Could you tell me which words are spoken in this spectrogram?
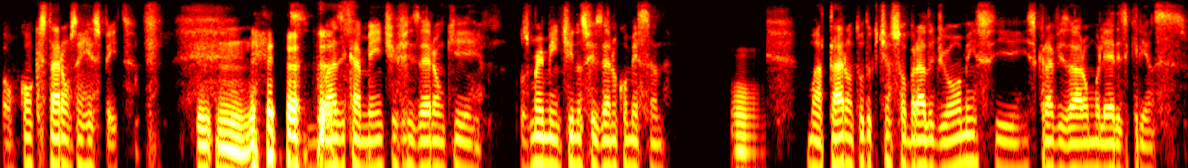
bom, conquistaram sem respeito. Hum, hum. Basicamente fizeram o que os mermentinos fizeram começando. Hum. Mataram tudo que tinha sobrado de homens e escravizaram mulheres e crianças.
